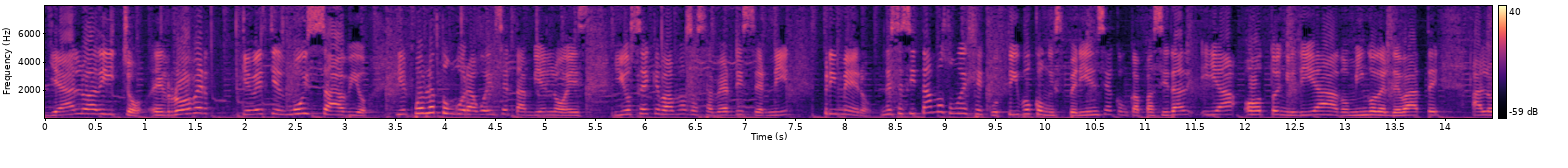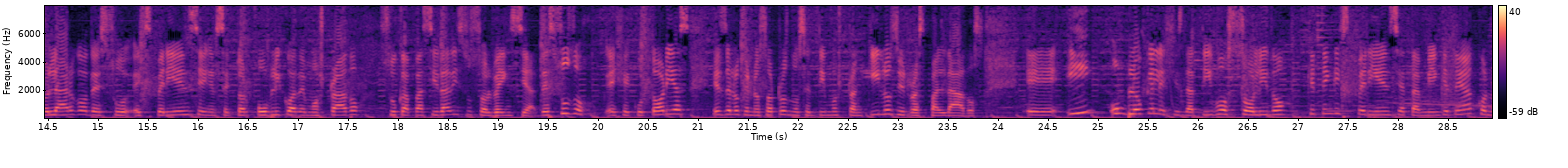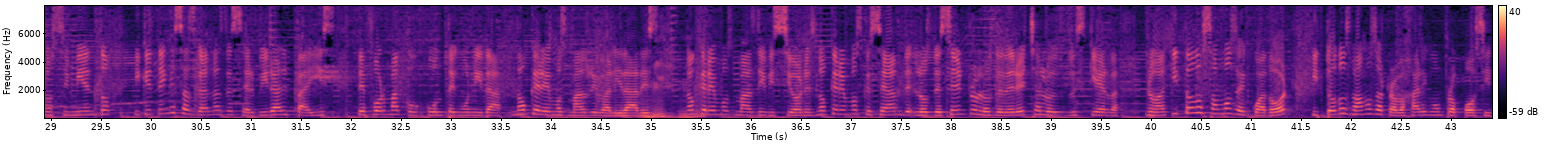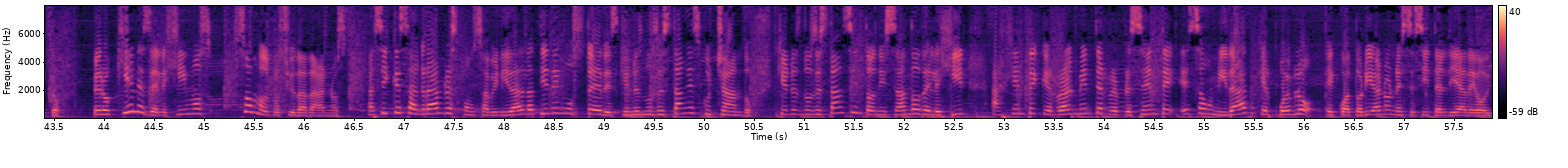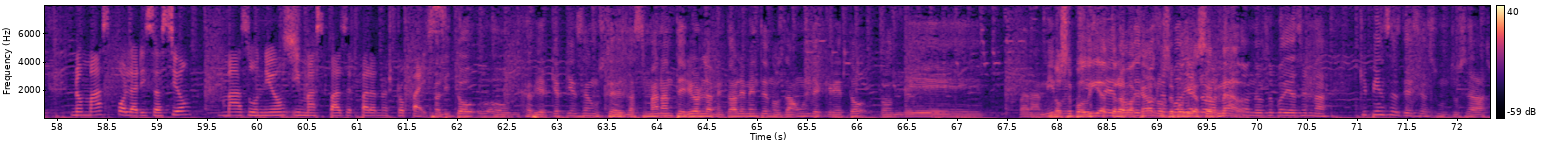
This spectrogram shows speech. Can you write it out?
Ya lo ha dicho, el Robert qué bestia, es muy sabio. Y el pueblo tunguragüense también lo es. Y yo sé que vamos a saber discernir. Primero, necesitamos un ejecutivo con experiencia, con capacidad. Y ya Otto en el día domingo del debate, a lo largo de su experiencia en el sector público, ha demostrado su capacidad y su solvencia. De sus ejecutorias es de lo que nosotros nos sentimos tranquilos y respaldados. Eh, y un bloque legislativo sólido que tenga experiencia también, que tenga conocimiento y que tenga esas ganas de servir al país de forma conjunta en unidad. No queremos más rivalidades, no queremos más divisiones, no queremos que sean los de centro, los de derecha, los de izquierda. No, aquí todos somos de Ecuador y todos vamos a trabajar en un propósito pero quienes elegimos somos los ciudadanos. Así que esa gran responsabilidad la tienen ustedes, quienes nos están escuchando, quienes nos están sintonizando de elegir a gente que realmente represente esa unidad que el pueblo ecuatoriano necesita el día de hoy. No más polarización, más unión y más paz para nuestro país. Salito, oh, Javier, ¿qué piensan ustedes? La semana anterior lamentablemente nos da un decreto donde para mí... No se podía trabajar, no, se, podía, hacer nada. No se podía hacer nada. ¿Qué piensas de ese asunto? O sea,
